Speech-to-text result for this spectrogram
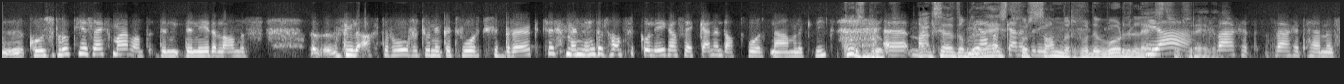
uh, koersbroekje zeg maar. Want de, de Nederlanders uh, vielen achterover toen ik het woord gebruikte. Mijn Nederlandse collega's, zij kennen dat woord namelijk niet. Koersbroek, maar, maar, ik zet het op de ja, lijst voor Sander, voor de woordenlijst ja, voor vrijdag. vraag het, vraag het hem eens.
